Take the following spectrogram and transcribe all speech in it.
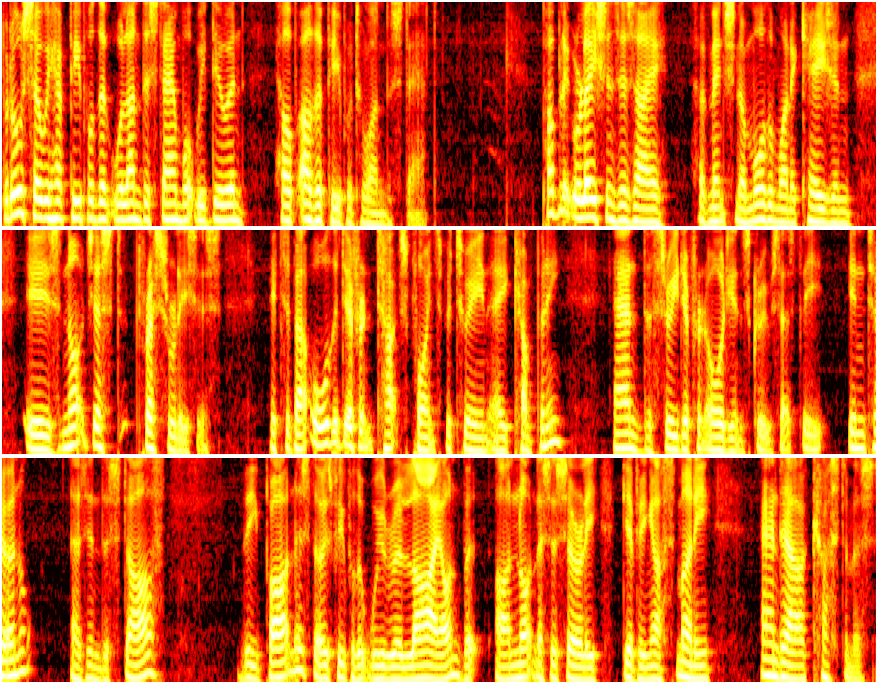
But also, we have people that will understand what we do and help other people to understand. Public relations, as I have mentioned on more than one occasion, is not just press releases. It's about all the different touch points between a company and the three different audience groups. That's the internal, as in the staff, the partners, those people that we rely on but are not necessarily giving us money, and our customers.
